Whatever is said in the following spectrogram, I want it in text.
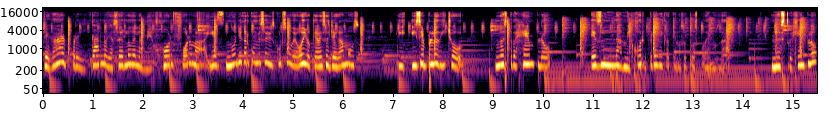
llegar, predicarlo y hacerlo de la mejor forma. Y es no llegar con ese discurso de odio que a veces llegamos. Y, y siempre lo he dicho, nuestro ejemplo es la mejor prédica que nosotros podemos dar. Nuestro ejemplo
